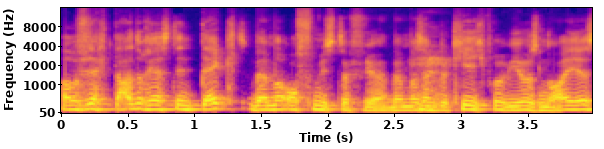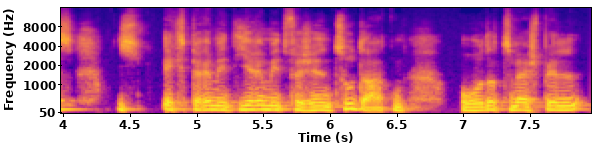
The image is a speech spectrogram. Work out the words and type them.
aber vielleicht dadurch erst entdeckt, wenn man offen ist dafür. Wenn man sagt, mhm. okay, ich probiere was Neues, ich experimentiere mit verschiedenen Zutaten. Oder zum Beispiel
